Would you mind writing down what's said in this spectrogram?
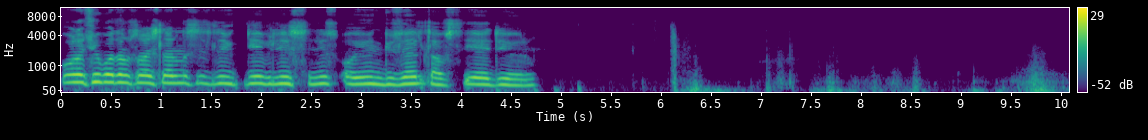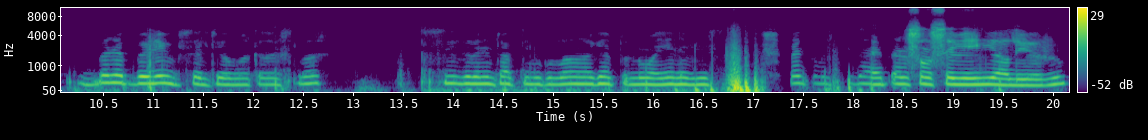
Bu arada çöp adam savaşlarını siz de yükleyebilirsiniz. Oyun güzel tavsiye ediyorum. Ben hep böyle yükseltiyorum arkadaşlar. Siz de benim taktiğimi kullanarak hep turnuvayı yenebilirsiniz. Ben kılıççıda hep en son seviyeyi alıyorum.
